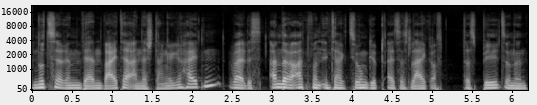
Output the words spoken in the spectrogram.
Nutzerinnen werden weiter an der Stange gehalten, weil es andere Art von Interaktion gibt als das Like auf das Bild, sondern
